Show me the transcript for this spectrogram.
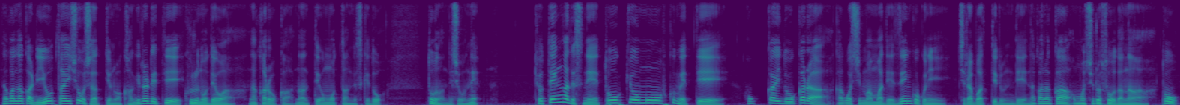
なかなか利用対象者っていうのは限られてくるのではなかろうかなんて思ったんですけど、どうなんでしょうね。拠点がですね、東京も含めて、北海道から鹿児島まで全国に散らばってるんで、なかなか面白そうだなぁと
